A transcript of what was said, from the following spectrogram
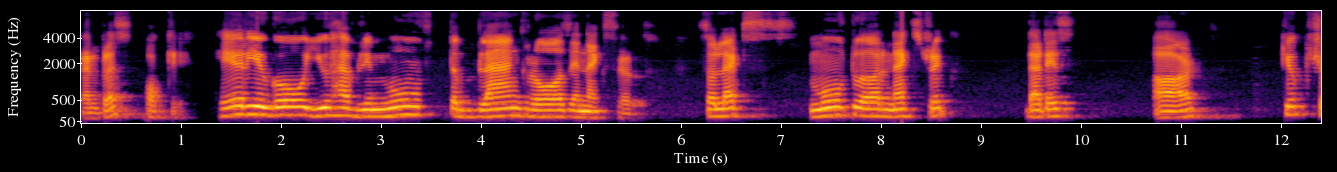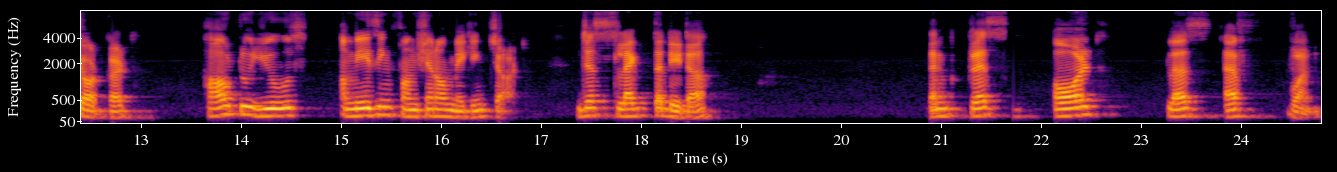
then press OK. Here you go you have removed the blank rows in Excel. So let's move to our next trick that is our quick shortcut how to use amazing function of making chart. Just select the data then press alt plus f1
